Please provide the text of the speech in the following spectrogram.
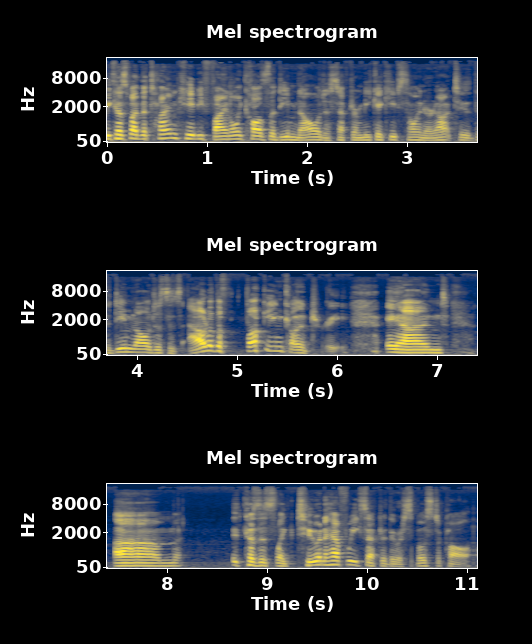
because by the time Katie finally calls the demonologist after Mika keeps telling her not to, the demonologist is out of the fucking country, and um, because it's like two and a half weeks after they were supposed to call,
